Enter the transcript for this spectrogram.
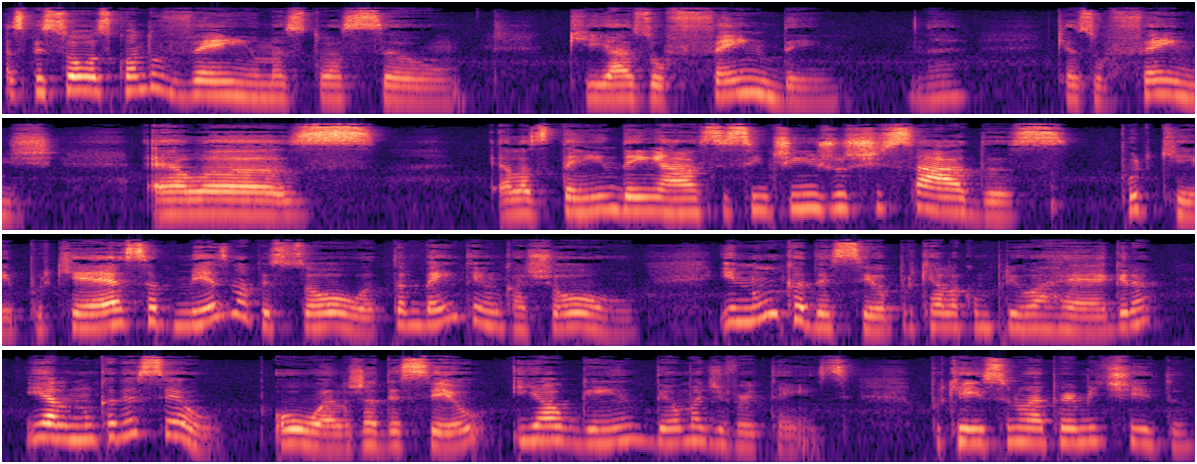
As pessoas, quando veem uma situação que as ofendem, né? Que as ofende, elas elas tendem a se sentir injustiçadas. Por quê? Porque essa mesma pessoa também tem um cachorro e nunca desceu porque ela cumpriu a regra e ela nunca desceu. Ou ela já desceu e alguém deu uma advertência, porque isso não é permitido.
